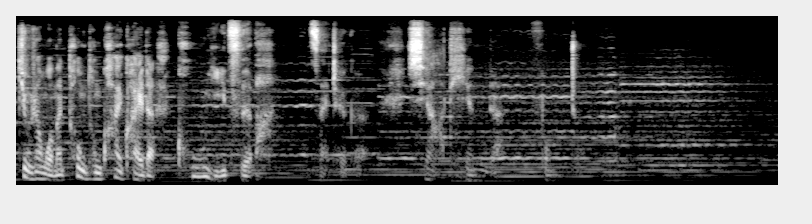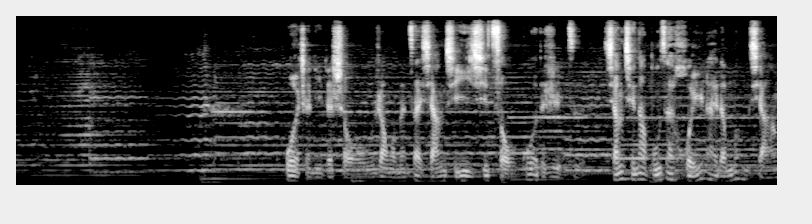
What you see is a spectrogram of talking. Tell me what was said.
就让我们痛痛快快的哭一次吧，在这个夏天的风中，握着你的手，让我们再想起一起走过的日子，想起那不再回来的梦想，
